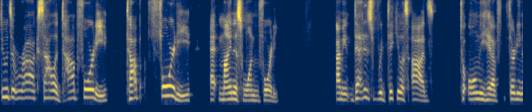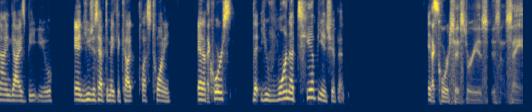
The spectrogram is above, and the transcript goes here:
Dude's a rock solid top 40, top 40 at minus 140. I mean, that is ridiculous odds to only have 39 guys beat you and you just have to make the cut plus 20. And of course, that you've won a championship in. It's that course history is is insane.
